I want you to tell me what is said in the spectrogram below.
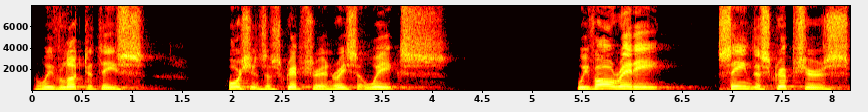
We've looked at these portions of Scripture in recent weeks. We've already seen the Scriptures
